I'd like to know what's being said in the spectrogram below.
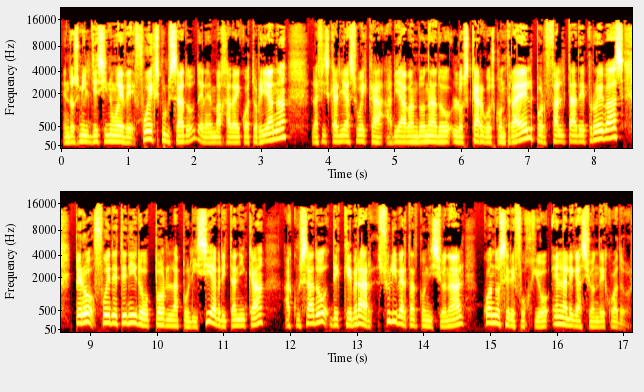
En 2019 fue expulsado de la embajada ecuatoriana. La Fiscalía sueca había abandonado los cargos contra él por falta de pruebas, pero fue detenido por la policía británica acusado de quebrar su libertad condicional cuando se refugió en la legación de Ecuador.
